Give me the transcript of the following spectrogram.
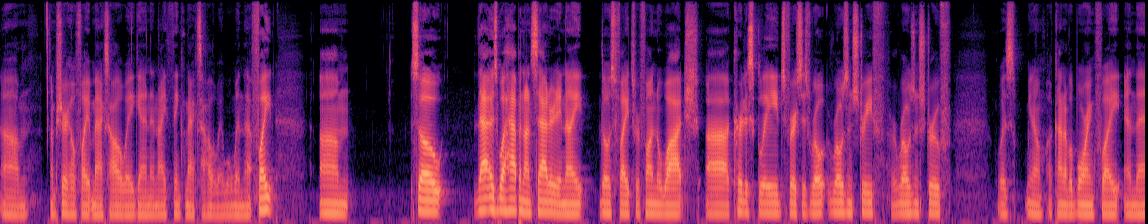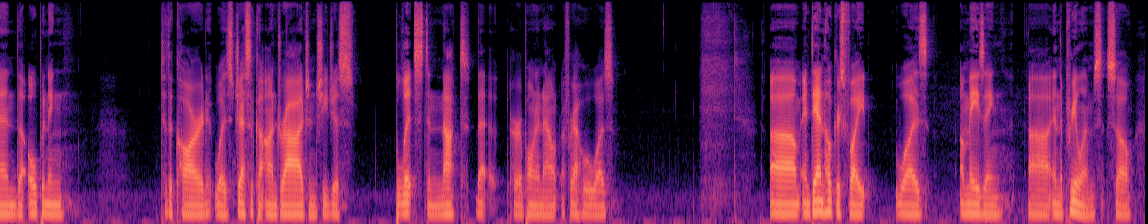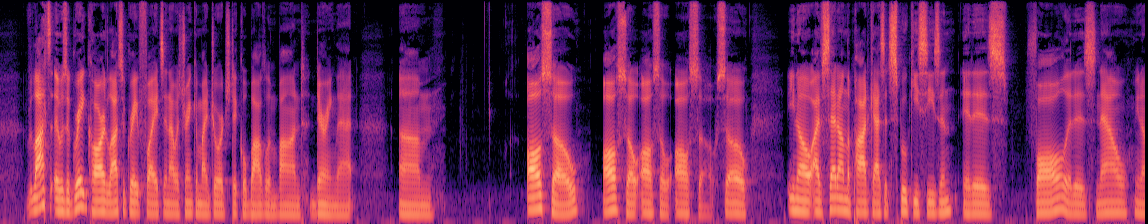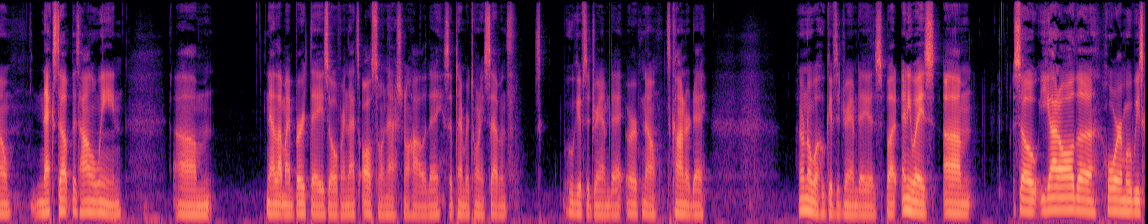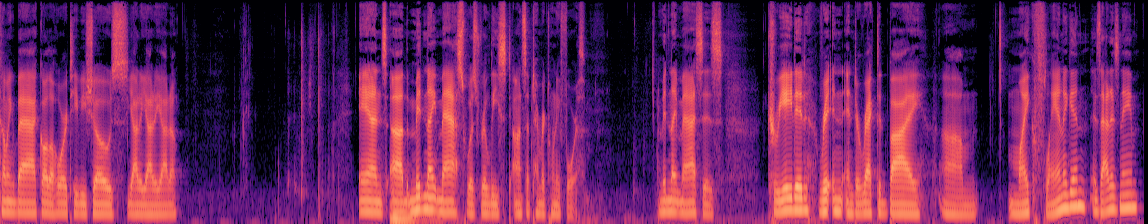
Um, I'm sure he'll fight Max Holloway again, and I think Max Holloway will win that fight. Um, so that is what happened on Saturday night. Those fights were fun to watch. Uh, Curtis Blaydes versus Ro- Rozenstruik or Rozenstruik was, you know, a kind of a boring fight, and then the opening to the card was Jessica Andrade, and she just blitzed and knocked that her opponent out. I forgot who it was. Um, and Dan Hooker's fight was amazing uh, in the prelims. So lots. It was a great card, lots of great fights, and I was drinking my George Dickel bottle and bond during that. Um, also, also, also, also. So, you know, I've said on the podcast it's spooky season. It is fall. It is now. You know, next up is Halloween. Um, now that my birthday is over, and that's also a national holiday, September 27th. Who Gives a Dram Day, or no, it's Connor Day. I don't know what Who Gives a Dram Day is, but anyways, um, so you got all the horror movies coming back, all the horror TV shows, yada yada yada. And uh, the Midnight Mass was released on September 24th. Midnight Mass is created, written, and directed by um, Mike Flanagan. Is that his name?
